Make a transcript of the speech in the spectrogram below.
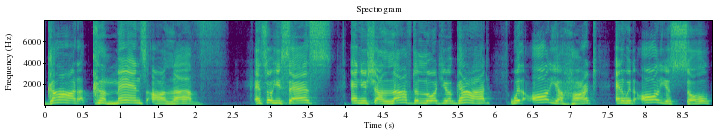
God commands our love. And so he says, and you shall love the Lord your God with all your heart and with all your soul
